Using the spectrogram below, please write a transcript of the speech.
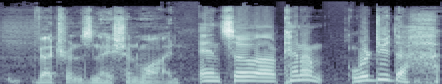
veterans nationwide. And so, uh, kind of, where do the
